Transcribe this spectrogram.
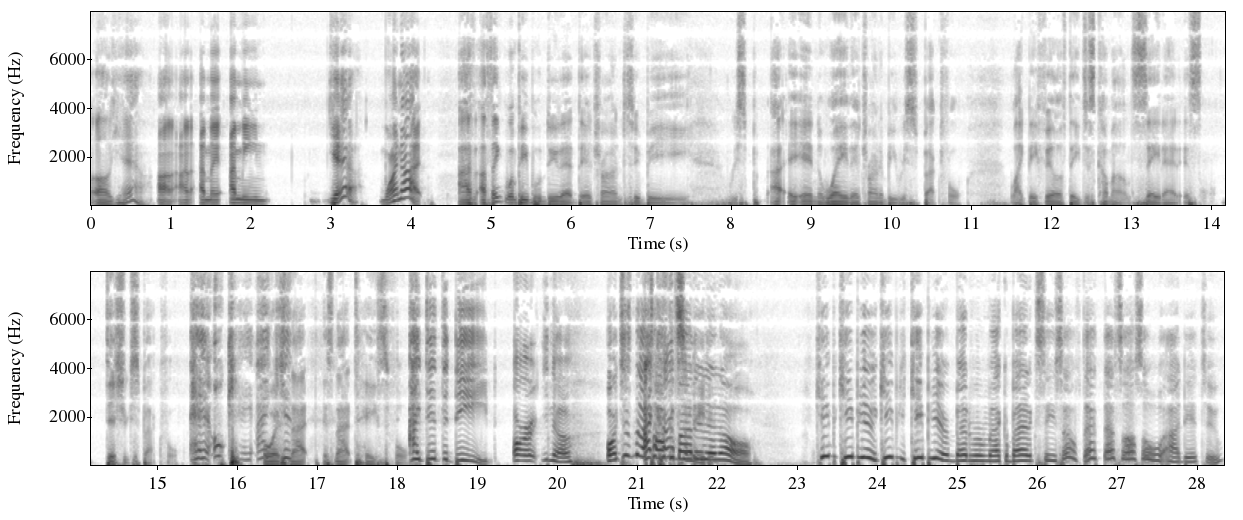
Oh yeah. Uh, I I mean I mean yeah. Why not? I, I think when people do that, they're trying to be, in a way, they're trying to be respectful. Like they feel if they just come out and say that, it's disrespectful, Hey, okay, I or it's get, not, it's not tasteful, I did the deed, or you know, or just not I talk about it at all. Keep keep your keep your keep your bedroom acrobatics to yourself. That that's also an idea too.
